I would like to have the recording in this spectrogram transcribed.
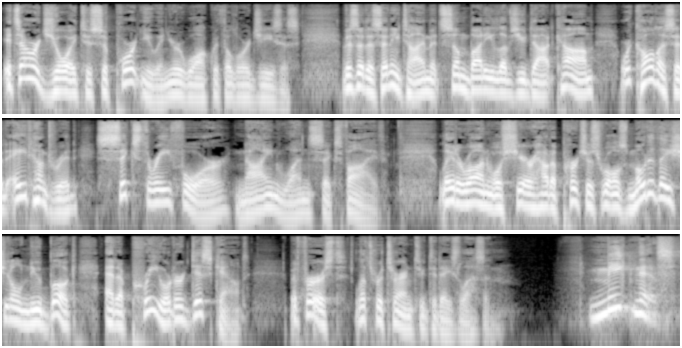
It's our joy to support you in your walk with the Lord Jesus. Visit us anytime at somebodylovesyou.com or call us at 800-634-9165. Later on, we'll share how to purchase Raul's motivational new book at a pre-order discount. But first, let's return to today's lesson. Meekness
